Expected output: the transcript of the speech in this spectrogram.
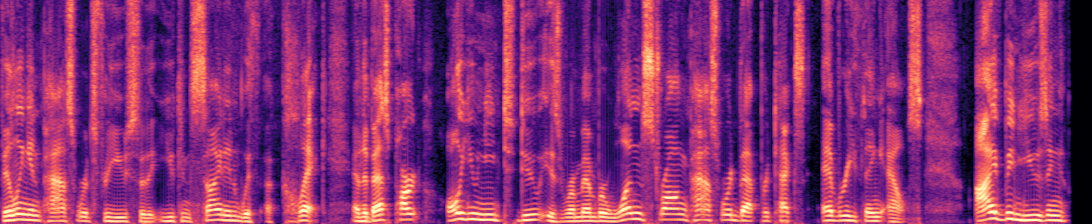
filling in passwords for you so that you can sign in with a click. And the best part, all you need to do is remember one strong password that protects everything else. I've been using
